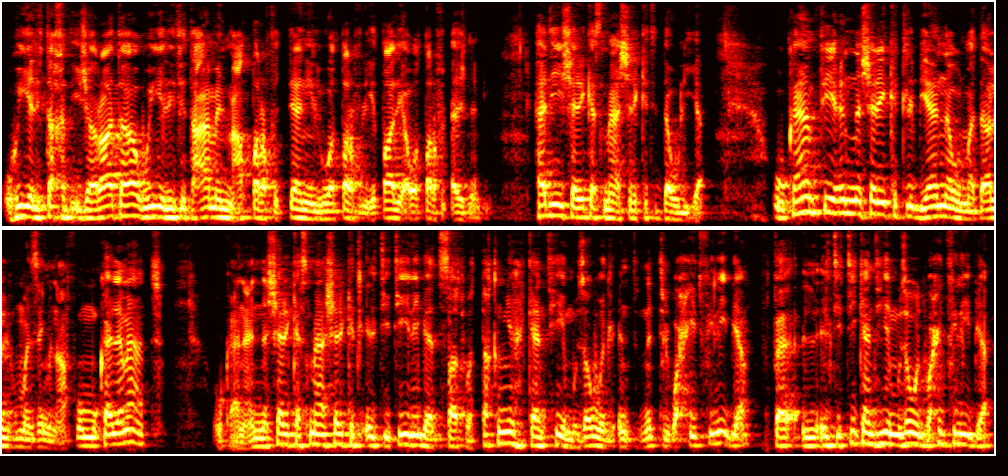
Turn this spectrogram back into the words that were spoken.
وهي اللي تاخذ إيجاراتها وهي اللي تتعامل مع الطرف الثاني اللي هو الطرف الإيطالي أو الطرف الأجنبي. هذه شركة اسمها شركة الدولية. وكان في عندنا شركة ليبيانا والمدار اللي هم زي ما تعرفون مكالمات. وكان عندنا شركة اسمها شركة LTT ليبيا الاتصالات والتقنية. كانت هي مزود الإنترنت الوحيد في ليبيا. ف LTT كانت هي المزود الوحيد في ليبيا.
